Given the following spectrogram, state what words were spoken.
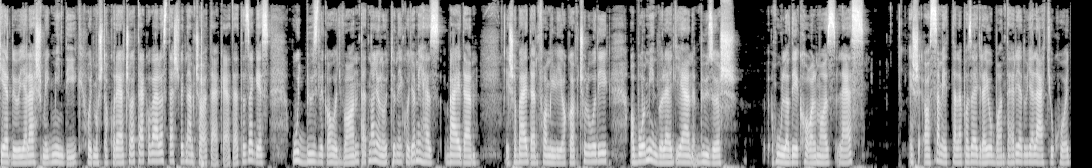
kérdőjeles még mindig, hogy most akkor elcsalták a választást, vagy nem csalták el. Tehát az egész úgy bűzlik, ahogy van, tehát nagyon úgy tűnik, hogy amihez Biden és a Biden família kapcsolódik, abból mindből egy ilyen bűzös hulladékhalmaz lesz, és a szeméttelep az egyre jobban terjed, ugye látjuk, hogy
